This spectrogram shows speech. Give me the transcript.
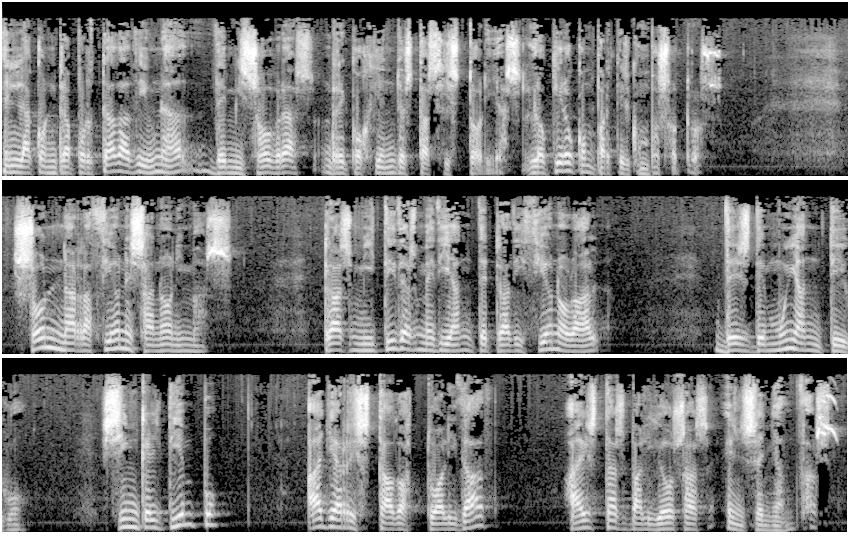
en la contraportada de una de mis obras recogiendo estas historias. Lo quiero compartir con vosotros. Son narraciones anónimas, transmitidas mediante tradición oral desde muy antiguo, sin que el tiempo haya restado actualidad a estas valiosas enseñanzas.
